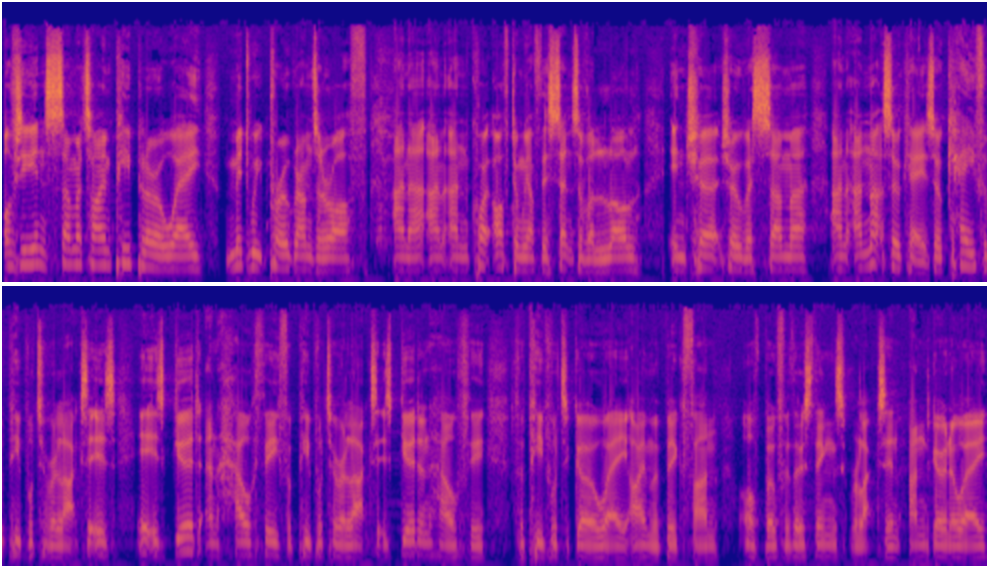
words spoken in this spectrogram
obviously in summertime people are away midweek programs are off and, uh, and, and quite often we have this sense of a lull in church over summer and, and that's okay. It's okay for people to relax. It is, it is good and healthy for people to relax. It is good and healthy for people to go away. I'm a big fan of both of those things relaxing and going away.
